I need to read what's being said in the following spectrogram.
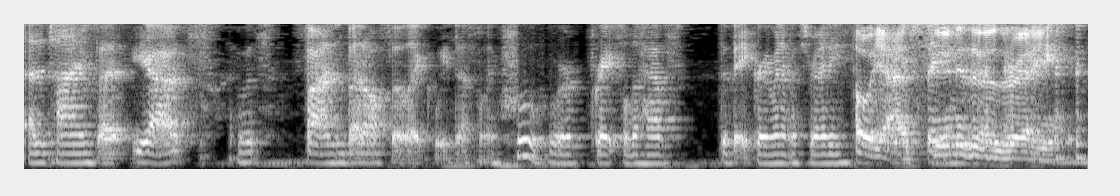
at a time. But yeah, it's it was fun, but also like we definitely whew, we're grateful to have the bakery when it was ready. oh yeah, as Space. soon as it was ready,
